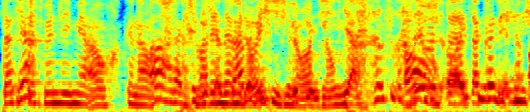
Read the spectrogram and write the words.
Das, ja. das wünsche ich mir auch, genau. Ah, da Was war ich, denn also da mit euch nicht in Ordnung? Ja, oh, da, da könnte ich mich,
